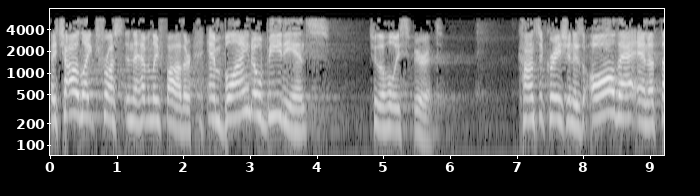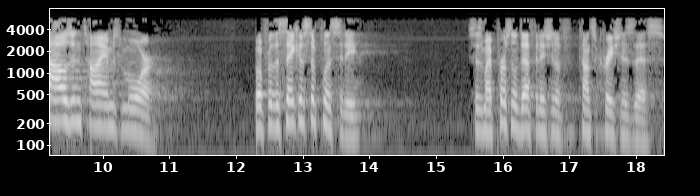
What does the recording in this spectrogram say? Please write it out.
a childlike trust in the Heavenly Father, and blind obedience to the Holy Spirit. Consecration is all that and a thousand times more. But for the sake of simplicity, says my personal definition of consecration is this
